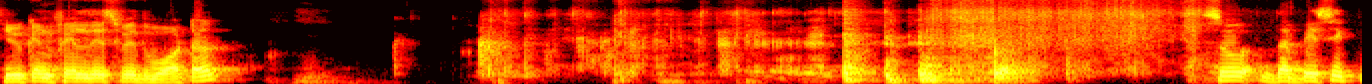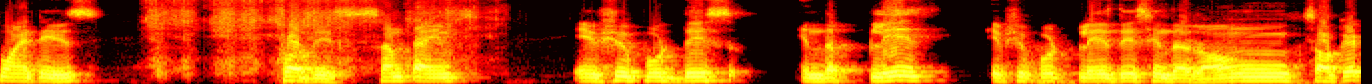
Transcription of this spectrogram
You can fill this with water. So the basic point is for this sometimes if you put this in the place if you put place this in the wrong socket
